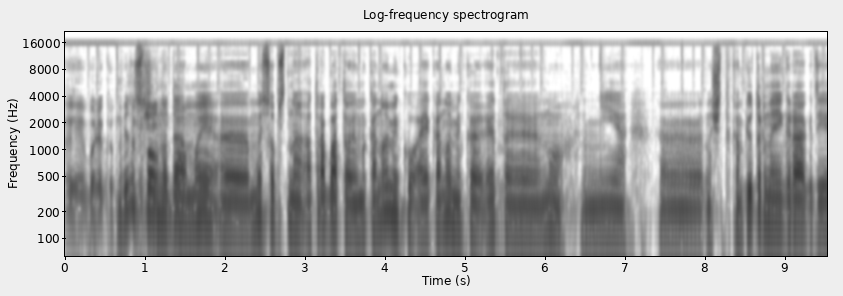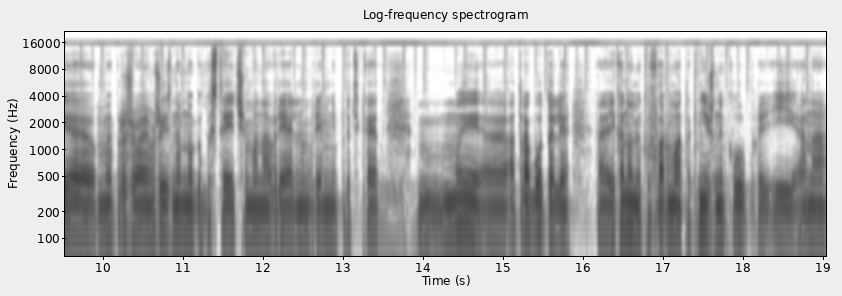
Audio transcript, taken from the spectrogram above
и более крупных Безусловно, помещений. да. Мы, э, мы, собственно, отрабатываем экономику, а экономика — это ну, не значит, компьютерная игра, где мы проживаем жизнь намного быстрее, чем она в реальном времени протекает. Мы э, отработали э, экономику формата книжный клуб, и она,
